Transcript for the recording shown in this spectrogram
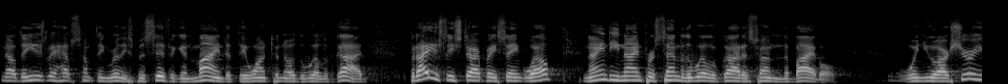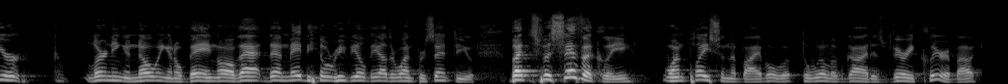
Now, they usually have something really specific in mind that they want to know the will of God. But I usually start by saying, well, 99% of the will of God is found in the Bible. When you are sure you're learning and knowing and obeying all that, then maybe He'll reveal the other 1% to you. But specifically, one place in the Bible, the will of God is very clear about,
